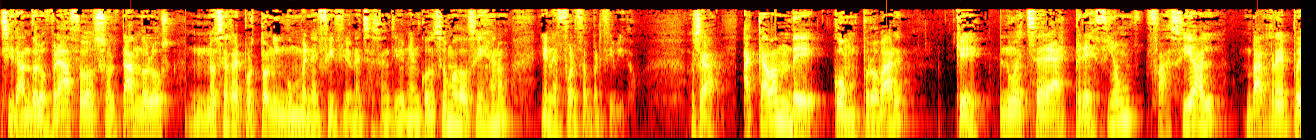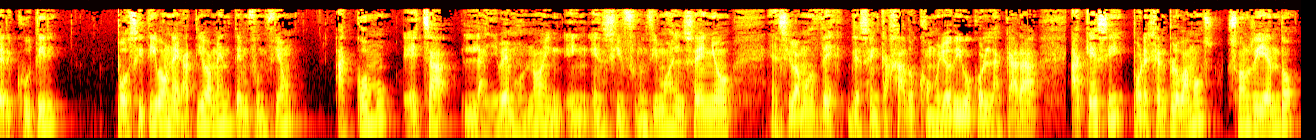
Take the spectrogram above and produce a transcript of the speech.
tirando los brazos, soltándolos, no se reportó ningún beneficio en ese sentido, ni en consumo de oxígeno, ni en esfuerzo percibido. O sea, acaban de comprobar que nuestra expresión facial va a repercutir positiva o negativamente en función a cómo esta la llevemos, ¿no? En, si fruncimos el ceño, en si vamos desencajados, como yo digo, con la cara, a que si, por ejemplo, vamos sonriendo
